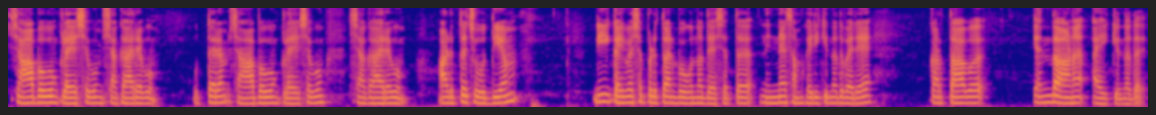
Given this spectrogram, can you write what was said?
ശാപവും ക്ലേശവും ശകാരവും. ഉത്തരം ശാപവും ക്ലേശവും ശകാരവും. അടുത്ത ചോദ്യം. നീ കൈവശപ്പെടുത്താൻ പോകുന്ന ദേശത്ത് നിന്നെ സംഹരിക്കുന്നത് വരെ കർത്താവ് എന്താണ് അയക്കുന്നത്?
